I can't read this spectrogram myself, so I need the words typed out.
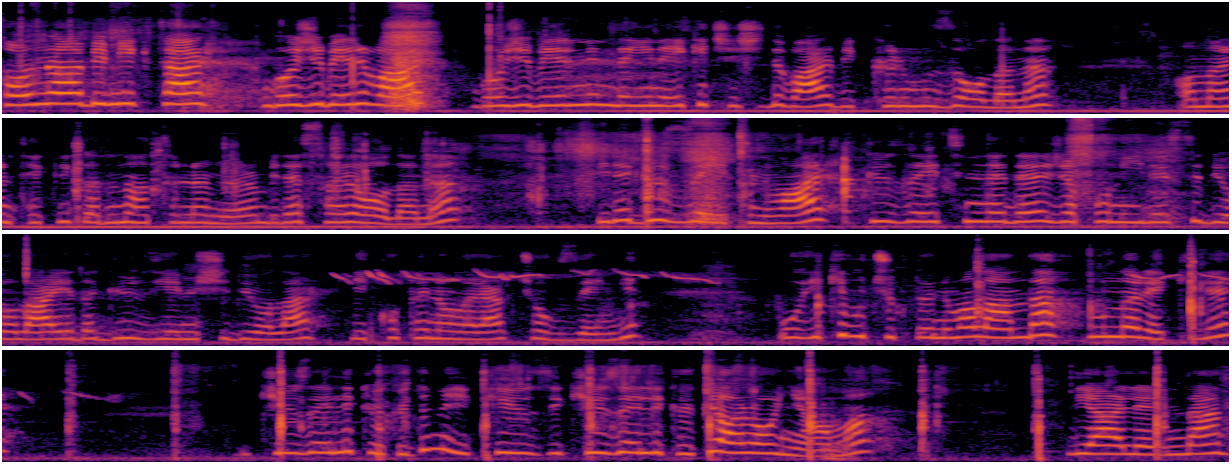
Sonra bir miktar goji beri var. Goji berinin de yine iki çeşidi var. Bir kırmızı olanı. Onların teknik adını hatırlamıyorum. Bir de sarı olanı. Bir de güz zeytini var. Güz zeytinine de Japon iğnesi diyorlar ya da güz yemişi diyorlar. Likopen olarak çok zengin. Bu iki buçuk dönüm alanda bunlar ekili. 250 kökü değil mi? 200-250 kökü aronya ama. Diğerlerinden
